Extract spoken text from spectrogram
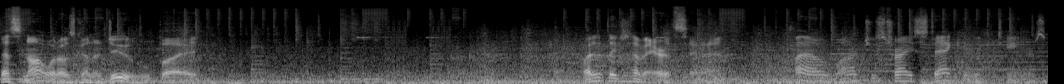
That's not what I was gonna do, but why didn't they just have Aerith say that? Well, why don't you try stacking the containers?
